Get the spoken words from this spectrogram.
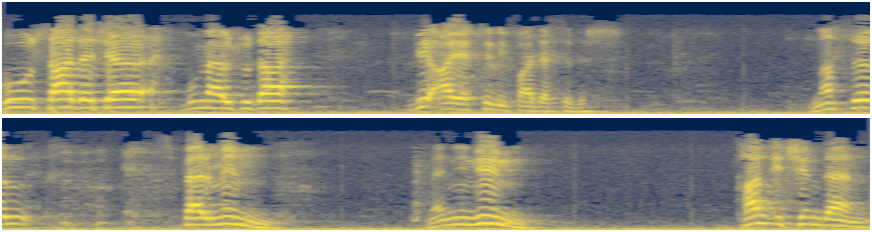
Bu sadece bu mevzuda bir ayetin ifadesidir. Nasıl spermin, meninin kan içinden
